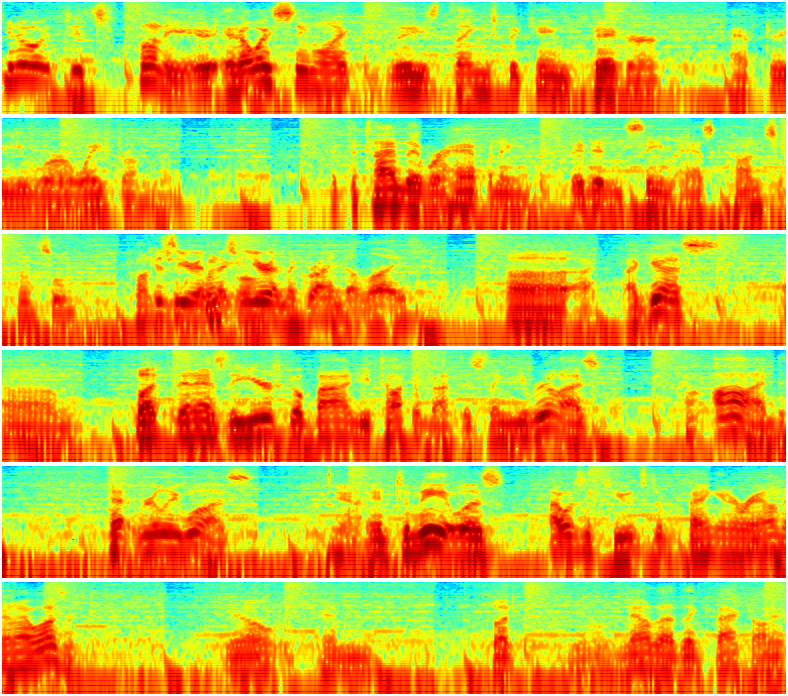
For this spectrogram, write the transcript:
You know, it, it's funny. It, it always seemed like these things became bigger after you were away from them. At the time they were happening, they didn't seem as consequential. Because you're in the consequential. you're in the grind of life. Uh, I, I guess. Um, but then as the years go by and you talk about this thing, you realize how odd that really was. Yeah. And to me, it was I was accused of banging around, and I wasn't. You know, and but you know, now that I think back on it,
